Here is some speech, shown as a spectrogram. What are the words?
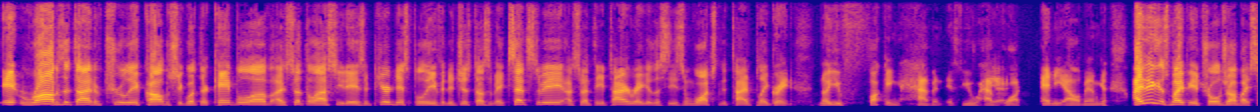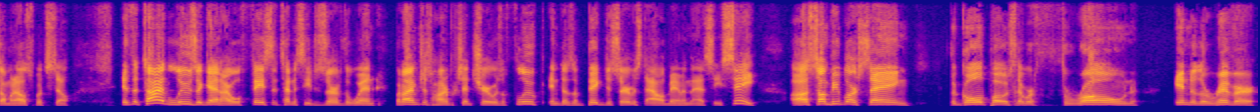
it robs the tide of truly accomplishing what they're capable of. I spent the last few days in pure disbelief, and it just doesn't make sense to me. I spent the entire regular season watching the Tide play great. No, you fucking haven't. If you have yeah. watched any Alabama game, I think this might be a troll job by someone else, but still, if the Tide lose again, I will face the Tennessee deserve the win. But I'm just 100 percent sure it was a fluke and does a big disservice to Alabama and the SEC. Uh, some people are saying the goalposts that were thrown into the river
